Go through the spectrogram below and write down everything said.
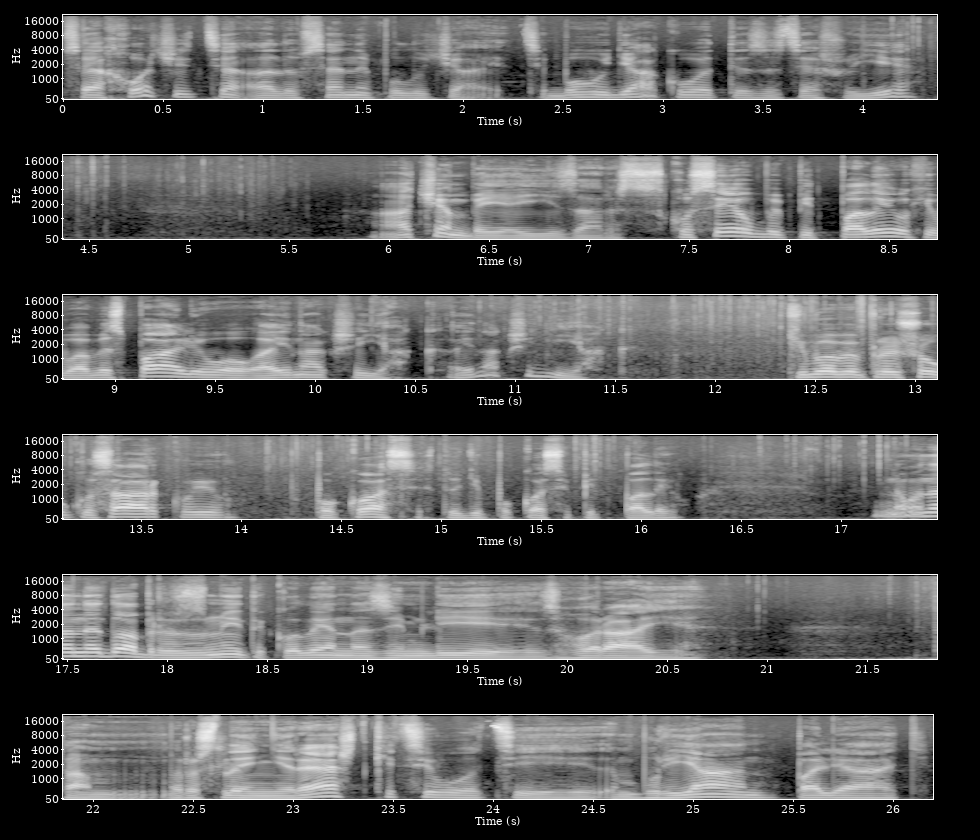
Все хочеться, але все не виходить. Богу дякувати за це, що є. А чим би я її зараз? Скосив би, підпалив, хіба би спалював, а інакше як? А інакше ніяк. Хіба би пройшов косаркою, покоси, тоді покоси підпалив. Ну, воно не добре, розумієте, коли на землі згорає там рослинні рештки, ці, о, ці там, бур'ян палять,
